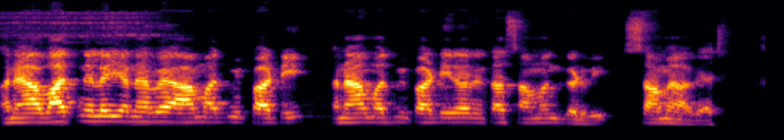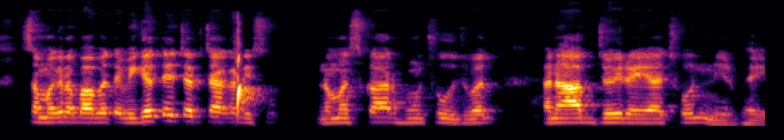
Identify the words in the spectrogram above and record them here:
અને આ વાતને લઈ અને હવે આમ આદમી પાર્ટી અને આમ આદમી પાર્ટીના નેતા સામંત ગઢવી સામે આવ્યા છે. સમગ્ર બાબતે વિગતે ચર્ચા કરીશું. નમસ્કાર. હું છું ઉજ્જવલ અને આપ જોઈ રહ્યા છો નિર્ભય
